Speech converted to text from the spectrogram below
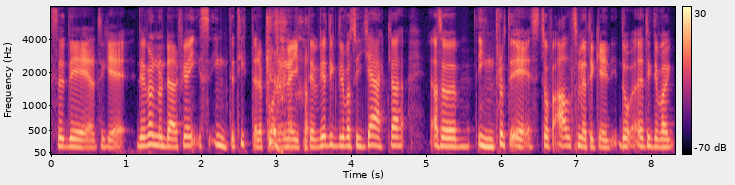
så det jag tycker, det var nog därför jag inte tittade på det när jag gick TV. Jag tyckte det var så jäkla, alltså introt är, står för allt som jag tycker, då, jag tyckte det var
